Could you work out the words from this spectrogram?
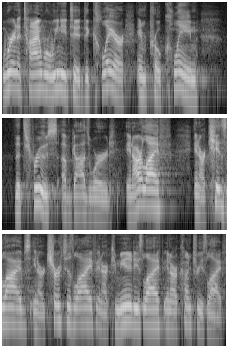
We're in a time where we need to declare and proclaim the truths of God's word in our life, in our kids' lives, in our church's life, in our community's life, in our country's life.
